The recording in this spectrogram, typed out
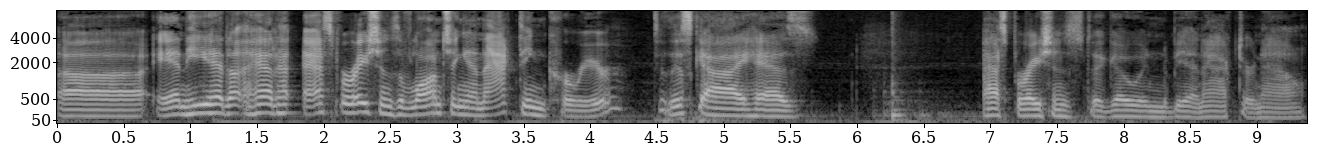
uh, and he had had aspirations of launching an acting career. So this guy has aspirations to go and be an actor now.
